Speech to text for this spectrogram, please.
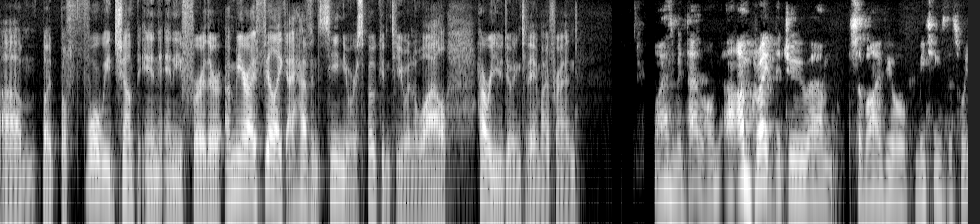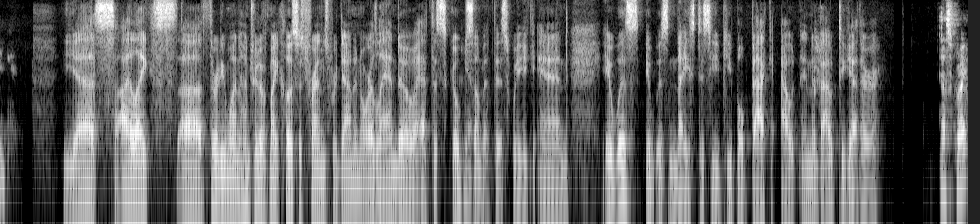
Um, but before we jump in any further, Amir, I feel like I haven't seen you or spoken to you in a while. How are you doing today, my friend? Well, it hasn't been that long. Uh, I'm great. Did you um, survive your meetings this week? Yes, I like uh, 3,100 of my closest friends were down in Orlando at the Scope yeah. Summit this week, and it was it was nice to see people back out and about together. That's great.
